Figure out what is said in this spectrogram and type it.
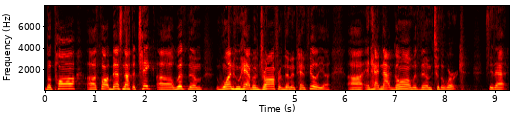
but Paul uh, thought best not to take uh, with them one who had withdrawn from them in Pamphylia uh, and had not gone with them to the work. See that?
